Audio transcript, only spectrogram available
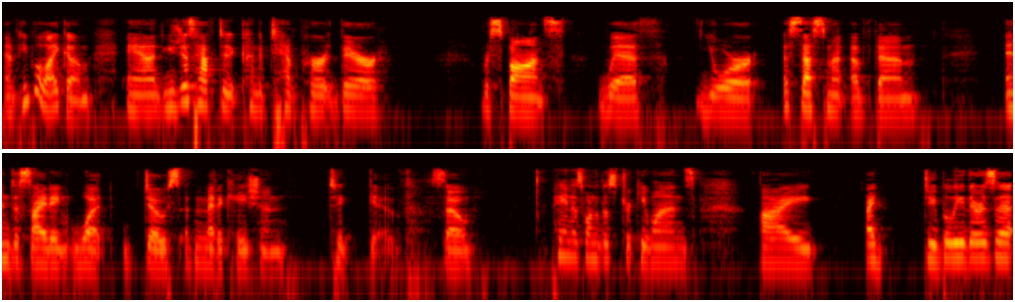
and people like them. And you just have to kind of temper their response with your assessment of them and deciding what dose of medication to give. So, pain is one of those tricky ones. I I do believe there is an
